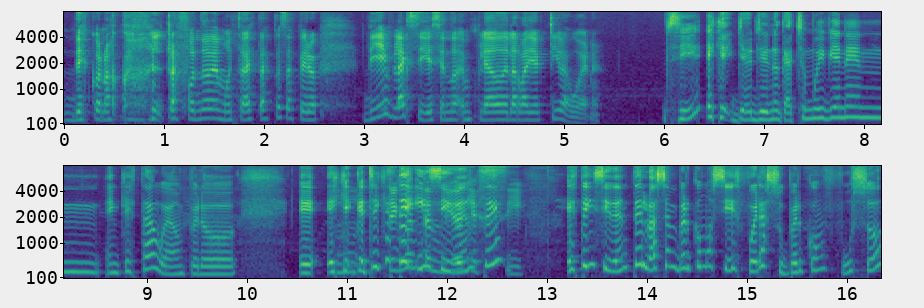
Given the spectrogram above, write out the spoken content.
desconozco el trasfondo de muchas de estas cosas, pero DJ Black sigue siendo empleado de la radioactiva, bueno. Sí, es que yo, no cacho muy bien en, en qué está, weón, pero eh, es que, mm, ¿cachai que este incidente, este incidente lo hacen ver como si fuera súper confuso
